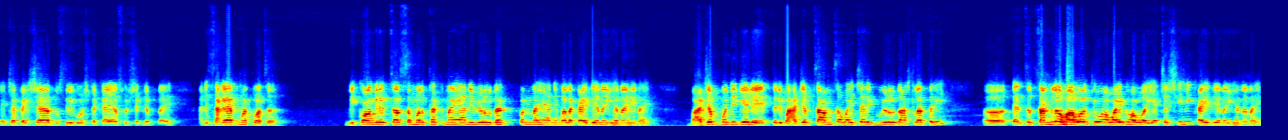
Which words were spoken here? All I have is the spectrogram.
याच्यापेक्षा दुसरी गोष्ट काय असू शकत नाही. आणि सगळ्यात महत्वाचं मी काँग्रेसचा समर्थक नाही आणि विरोधक पण नाही आणि मला काय देणं घेणंही नाही. भाजपमध्ये गेले तरी भाजपचा आमचा वैचारिक विरोध असला तरी त्यांचं चांगलं व्हावं किंवा वाईट व्हावं याच्याशीही काही देणं घेणं नाही.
